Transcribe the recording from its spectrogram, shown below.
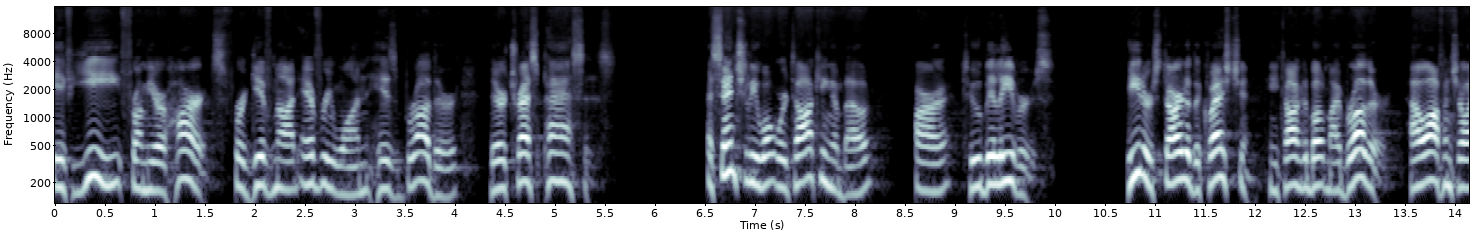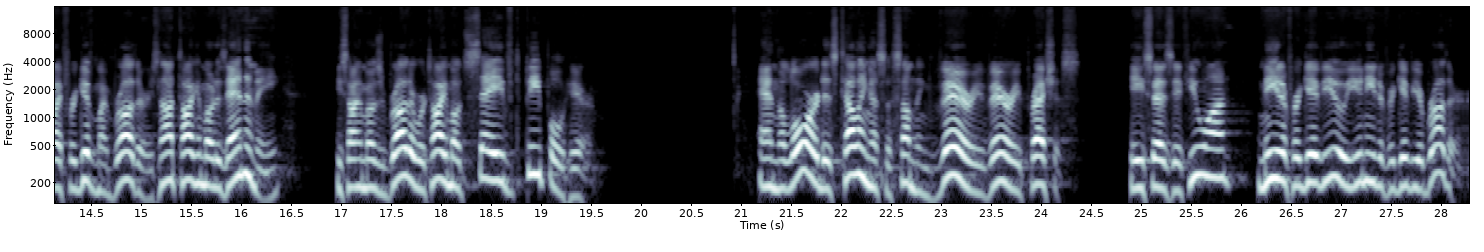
if ye from your hearts forgive not everyone his brother their trespasses. Essentially, what we're talking about are two believers Peter started the question. He talked about my brother. How often shall I forgive my brother? He's not talking about his enemy, he's talking about his brother. We're talking about saved people here. And the Lord is telling us of something very, very precious. He says, if you want me to forgive you, you need to forgive your brother.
